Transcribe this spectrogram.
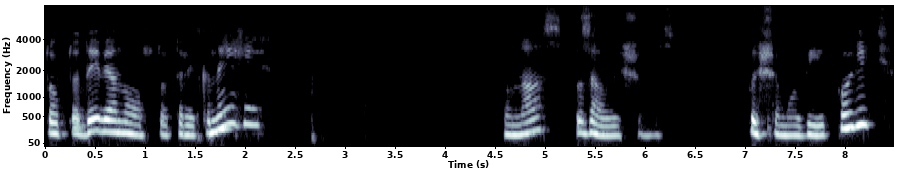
Тобто 93 книги у нас залишилось. Пишемо відповідь.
